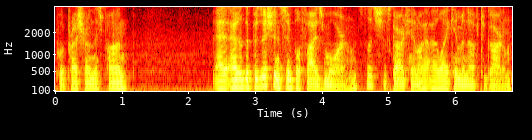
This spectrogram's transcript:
Put pressure on this pawn. As the position simplifies more, let's let's just guard him. I, I like him enough to guard him.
